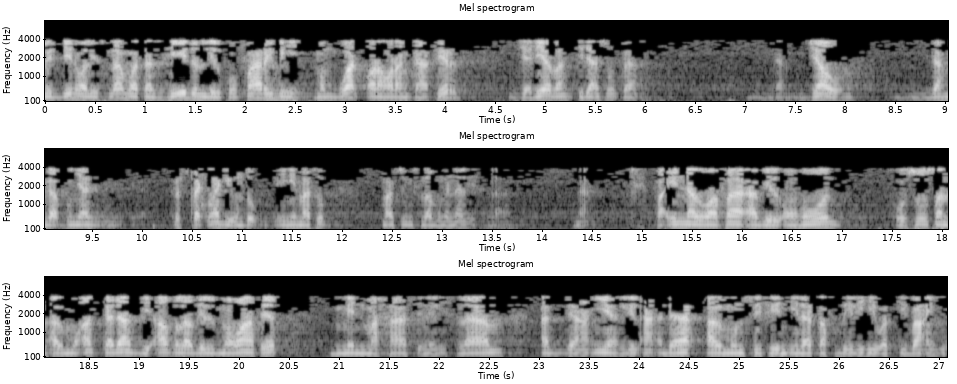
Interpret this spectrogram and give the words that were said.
lid-din wal Islam wa tazhidun lil kufari bihi. Membuat orang-orang kafir jadi apa? Tidak suka. Jauh. Sudah enggak punya respect lagi untuk ingin masuk masuk Islam mengenal Islam. Nah, fa innal wafa'a bil uhud khususan al muakkadah bi aghladil mawathiq min mahasinil Islam ad-da'iyah lil a'da al munsifin ila tafdilihi wa tiba'ihi.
